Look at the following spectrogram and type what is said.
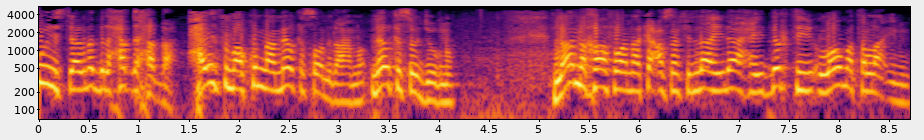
ويستاغنا بالحق حقا حيث ما كنا ميلك صون نراهنا ميلك صون جوغنا لا نخاف أن كعبسا في الله إلهي درتي اللومة اللائم.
